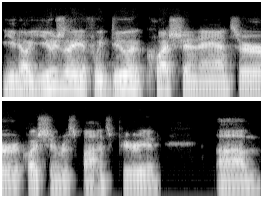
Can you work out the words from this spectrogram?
you know, usually if we do a question and answer or question response period, um,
